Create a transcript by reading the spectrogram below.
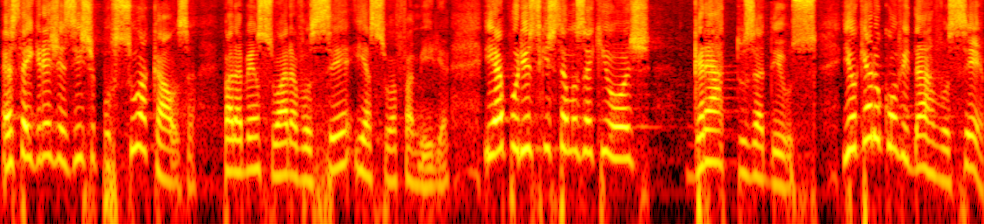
Esta igreja existe por sua causa, para abençoar a você e a sua família. E é por isso que estamos aqui hoje, gratos a Deus. E eu quero convidar você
